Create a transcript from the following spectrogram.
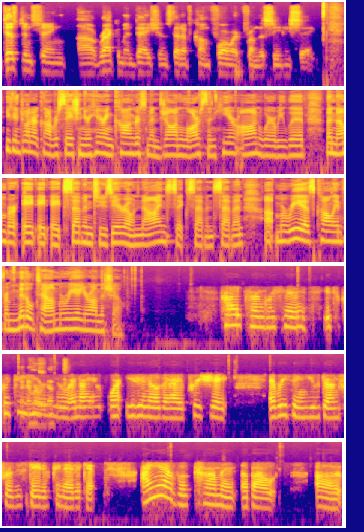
distancing uh, recommendations that have come forward from the CDC. You can join our conversation. You're hearing Congressman John Larson here on Where We Live. The number 888-720-9677. Uh, Maria is calling from Middletown. Maria, you're on the show. Hi, Congressman. It's good to hear you, and I want you to know that I appreciate everything you've done for the state of Connecticut. I have a comment about uh,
